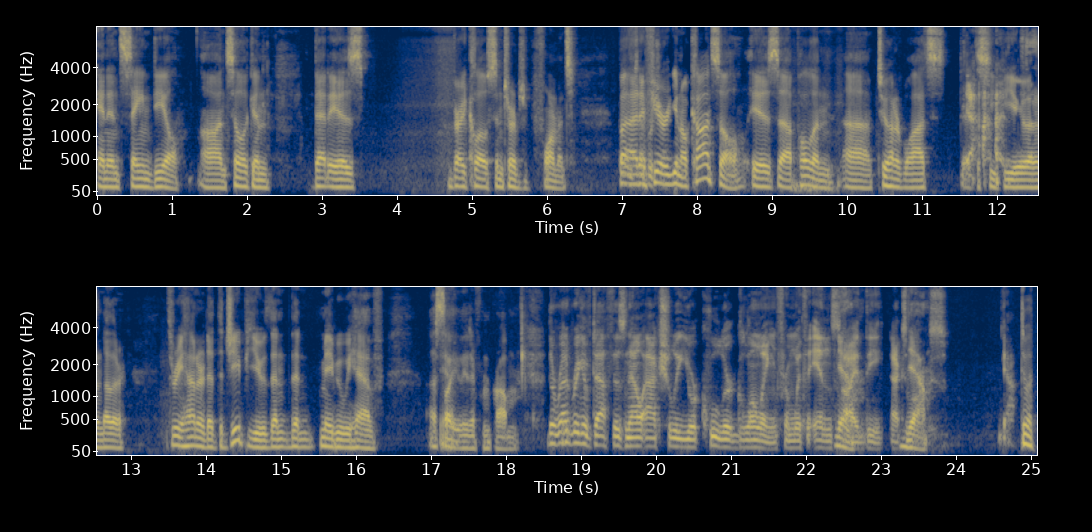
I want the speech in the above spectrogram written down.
an insane deal on silicon that is very close in terms of performance. But if your you know console is uh, pulling uh, 200 watts at Yeah. the CPU and another 300 at the GPU, then then maybe we have a slightly different problem. The red ring of death is now actually your cooler glowing from within inside Yeah. the Xbox. Do it.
